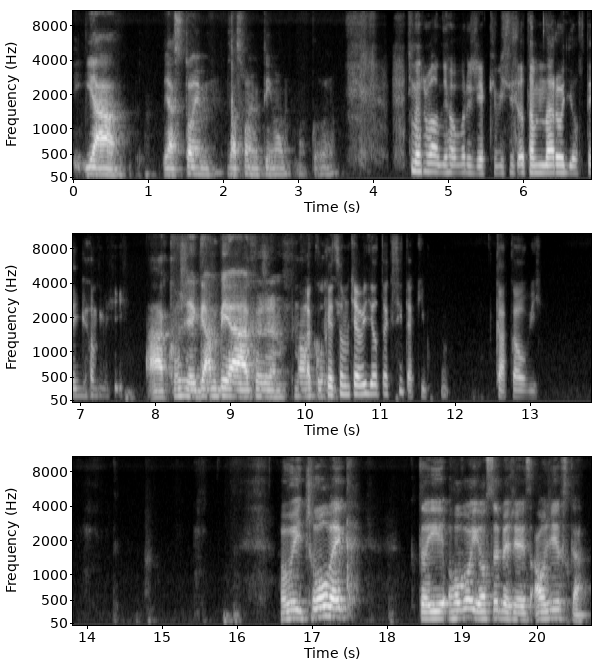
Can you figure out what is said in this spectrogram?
Ja, ja stojím za svojim týmom. Normálne hovoríš, že keby si sa tam narodil v tej Gambii. Akože Gambia, akože... Mám Ako keď som ťa videl, tak si taký kakaový. Hovorí človek, ktorý hovorí o sebe, že je z Alžírska.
